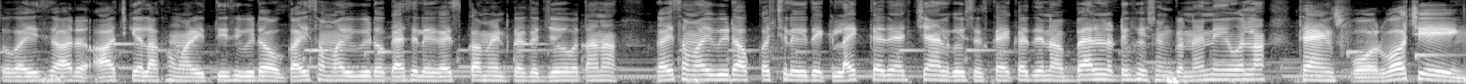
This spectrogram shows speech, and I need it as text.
तो गाइस यार, आज के लाख हमारी इतनी सी वीडियो गाइस हमारी वीडियो कैसे लगे? गाइस कमेंट करके जो बताना। गाइस हमारी वीडियो आपको अच्छी लगी तो एक लाइक कर देना। चैनल को सब्सक्राइब कर देना। बेल नोटिफिकेशन करना नहीं बोलना थैंक्स फॉर वॉचिंग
